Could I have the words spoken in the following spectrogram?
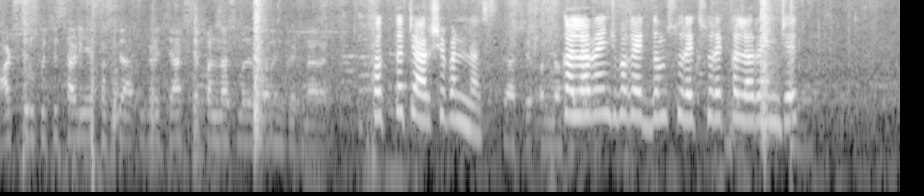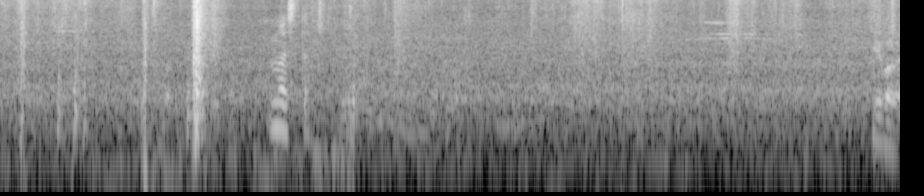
आठशे रुपयाची साडी आहे फक्त आपल्याकडे चारशे पन्नासमध्ये तुम्हाला भेटणार आहे. फक्त चारशे पन्नास. चारशे पन्नास. कलर रेंज बघा एकदम सुरेख सुरेख कलर रेंज आहेत. मस्त. हे बघा.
